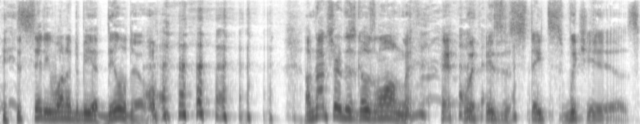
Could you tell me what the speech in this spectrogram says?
He said he wanted to be a dildo. I'm not sure this goes along with with his estate's wishes.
